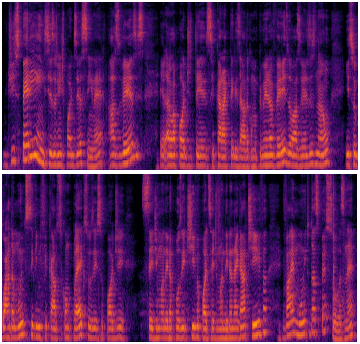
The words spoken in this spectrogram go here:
de experiências, a gente pode dizer assim, né? Às vezes ela pode ter se caracterizado como a primeira vez, ou às vezes não. Isso guarda muitos significados complexos, isso pode ser de maneira positiva, pode ser de maneira negativa, vai muito das pessoas, né?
